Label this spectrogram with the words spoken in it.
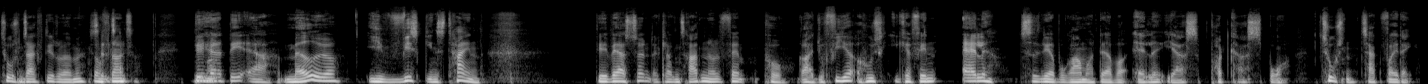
Tusind tak, fordi du var med. Det var Selv fornøjelse. tak. Det her, det er Madøre i Whiskens Tegn. Det er hver søndag kl. 13.05 på Radio 4, og husk, I kan finde alle tidligere programmer, der hvor alle jeres podcasts spor. Tusind tak for i dag.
